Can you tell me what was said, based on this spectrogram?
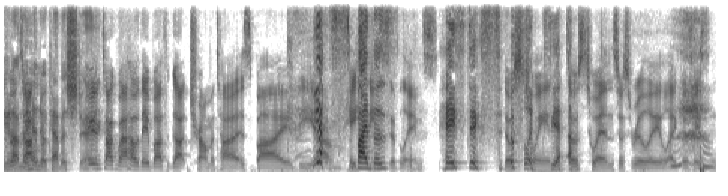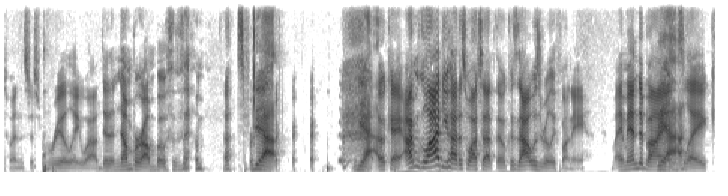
nothing in common. They had no about- chemistry. Maybe talk about how they both got traumatized by the Yes, um, Hastings by those- siblings. Hastings Those twins, yeah. those twins, just really like those Hastings twins, just really wow. Did a number on both of them. That's for sure. Yeah. sure. Yeah. Okay, I'm glad you had us watch that though, because that was really funny. Amanda Bynes, Yeah. like,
